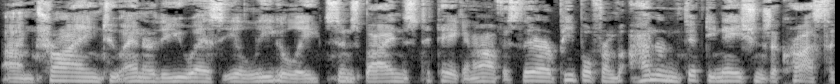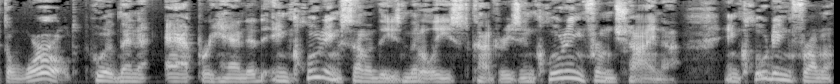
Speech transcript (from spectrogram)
um, trying to enter the U.S. illegally since Biden's taken office. There are people from 150 nations across the world who have been apprehended, including some of these Middle East countries, including from China, including from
